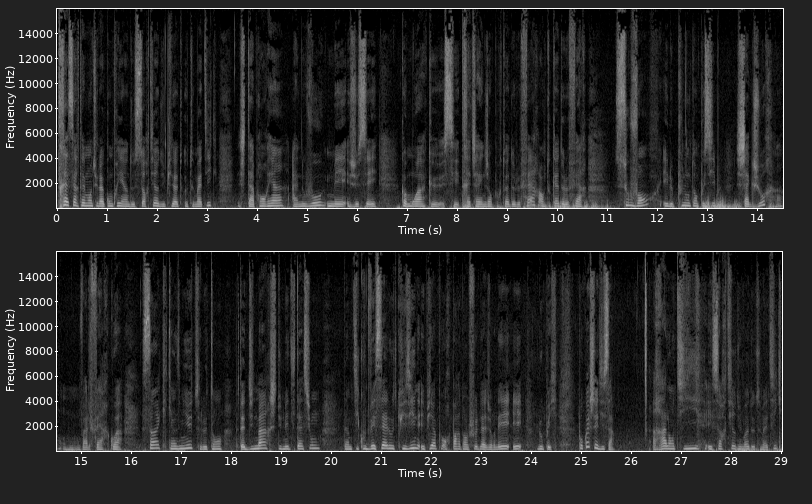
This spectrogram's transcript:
très certainement tu l'as compris, hein, de sortir du pilote automatique. Je t'apprends rien à nouveau, mais je sais comme moi que c'est très challengeant pour toi de le faire, en tout cas de le faire souvent et le plus longtemps possible chaque jour. Hein. On va le faire quoi 5, 15 minutes, le temps peut-être d'une marche, d'une méditation, d'un petit coup de vaisselle ou de cuisine, et puis on repart dans le feu de la journée et loupé. Pourquoi je te dis ça? Ralentir et sortir du mode automatique.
